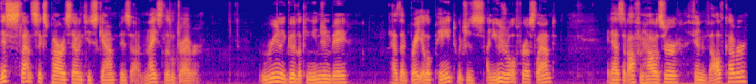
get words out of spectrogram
This slant 6 power 72 Scamp is a nice little driver. Really good looking engine bay. Has that bright yellow paint, which is unusual for a slant. It has that Offenhauser fin valve cover.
